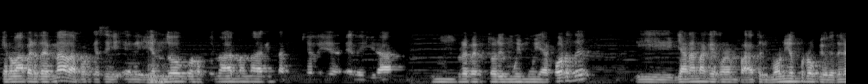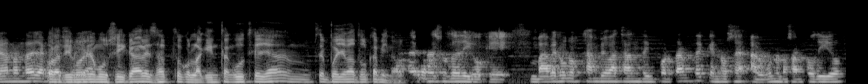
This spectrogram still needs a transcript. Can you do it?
que no va a perder nada, porque si eligiendo, conociendo a la hermandad de Quinta Cruz, ele- elegirá un repertorio muy, muy acorde. Y ya nada más que con el patrimonio propio que tiene la hermandad, ya Con patrimonio ya- musical, exacto, con la quinta angustia ya se puede llevar todo el camino. por eso te digo que va a haber unos cambios bastante importantes que no se, algunos no se han podido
